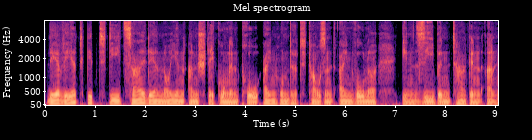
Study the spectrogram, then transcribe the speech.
Der Wert gibt die Zahl der neuen Ansteckungen pro 100.000 Einwohner in sieben Tagen an.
